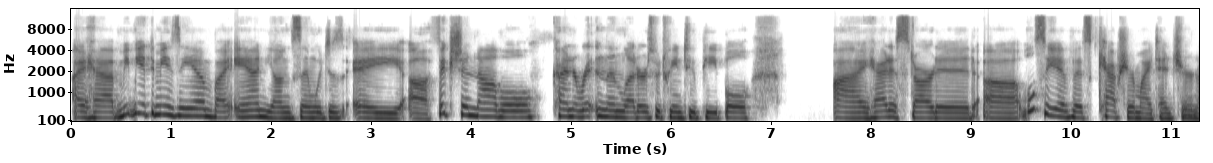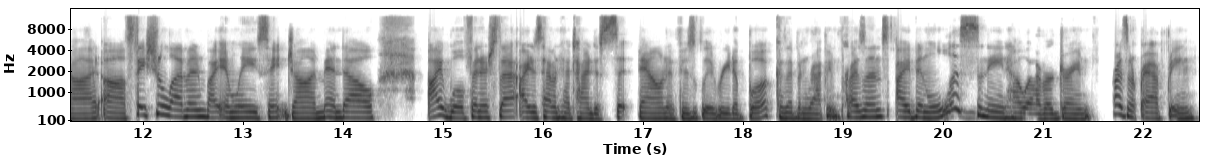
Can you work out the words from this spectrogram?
I have Meet Me at the Museum by Anne Youngson, which is a uh, fiction novel, kind of written in letters between two people. I had it started. Uh, we'll see if it's captured my attention or not. Uh, Station Eleven by Emily St. John Mandel. I will finish that. I just haven't had time to sit down and physically read a book because I've been wrapping presents. I've been listening, however, during present wrapping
